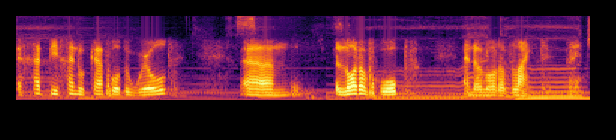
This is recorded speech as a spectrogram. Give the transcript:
a happy Hanukkah for the world, um, a lot of hope and a lot of light. Right.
